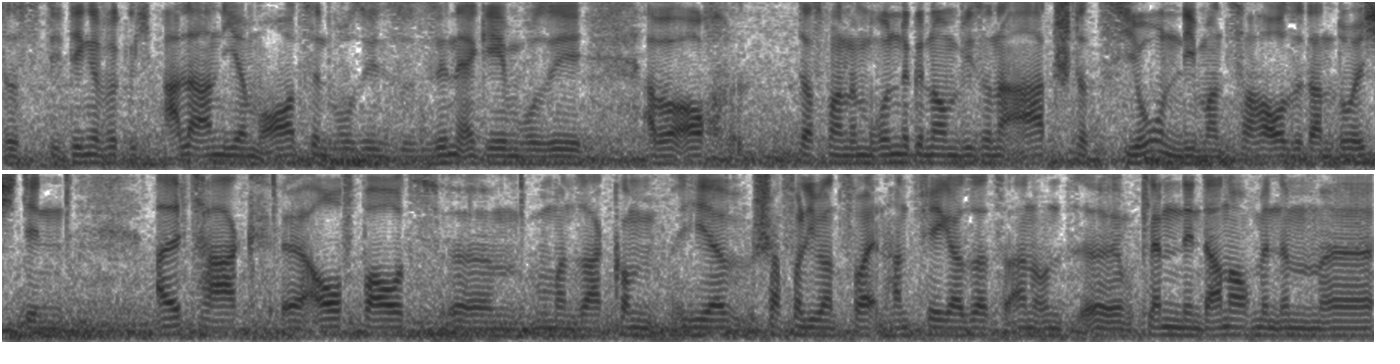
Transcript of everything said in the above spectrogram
dass die Dinge wirklich alle an ihrem Ort sind, wo sie Sinn ergeben, wo sie aber auch dass man im Grunde genommen wie so eine Art Station, die man zu Hause dann durch den Alltag äh, aufbaut, ähm, wo man sagt, komm, hier schaffen wir lieber einen zweiten Handfegersatz an und äh, klemmen den dann auch mit einem äh,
